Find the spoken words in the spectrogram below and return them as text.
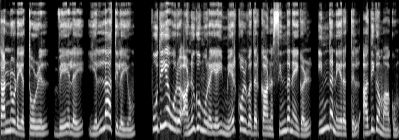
தன்னுடைய தொழில் வேலை எல்லாத்திலையும் புதிய ஒரு அணுகுமுறையை மேற்கொள்வதற்கான சிந்தனைகள் இந்த நேரத்தில் அதிகமாகும்.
